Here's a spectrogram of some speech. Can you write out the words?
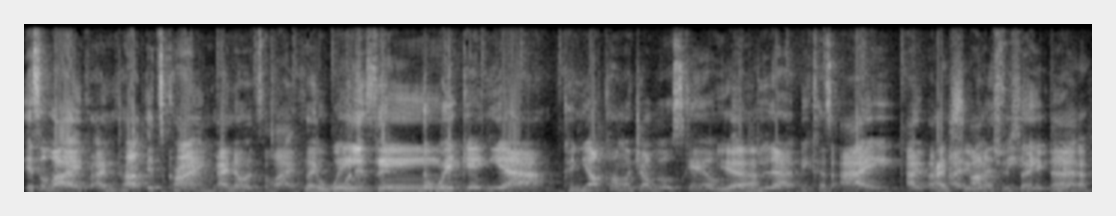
It's alive. I'm try- It's crying. I know it's alive. Like The what weight is it? The weight gain. Yeah. Can y'all come with your little scale Yeah. and do that? Because I I, I, I I what honestly hate that. yeah.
